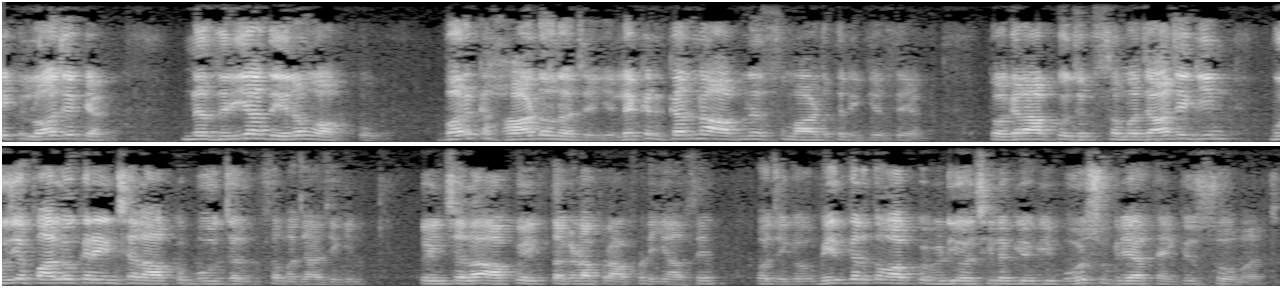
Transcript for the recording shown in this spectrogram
एक लॉजिक है। नज़रिया दे रहा हूँ आपको। वर्क हार्ड होना चाहिए, लेकिन करना आपने स्मार्ट तरीके से है। तो अगर आपको जब समझ आ जाएगी, मुझे फॉलो करें, इंशाल्लाह आपको बहुत जल्द समझ आ जाएगी। तो इंशाल्लाह आपको एक तगड़ा प्रॉफिट यहाँ से हो जाएगा। उम्मीद करता हूँ आपको वीडियो अच्छी लगी होगी। बहुत शुक्रिया। थैंक यू सो मच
